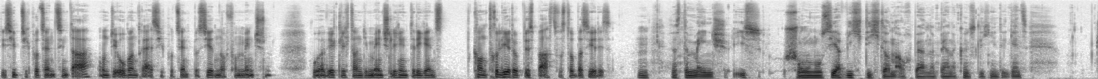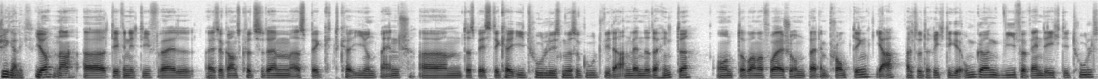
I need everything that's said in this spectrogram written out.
die 70% sind da und die oberen 30% passieren noch vom Menschen, wo er wirklich dann die menschliche Intelligenz kontrolliert, ob das passt, was da passiert ist. Hm. Das heißt, der Mensch ist schon sehr wichtig dann auch bei einer, bei einer künstlichen Intelligenz. Entschuldigung, Alex. Ja, nein, äh, definitiv, weil, also ganz kurz zu dem Aspekt KI und Mensch, ähm, das beste KI-Tool ist nur so gut wie der Anwender dahinter. Und da waren wir vorher schon bei dem Prompting. Ja, also der richtige Umgang, wie verwende ich die Tools,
